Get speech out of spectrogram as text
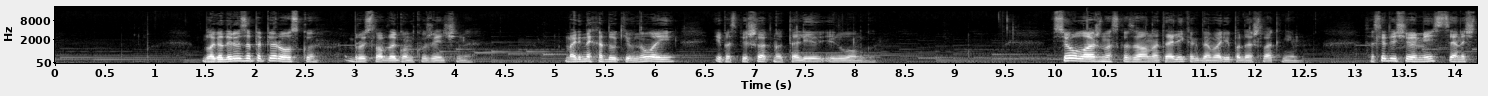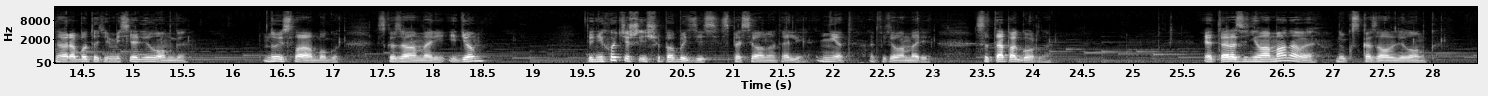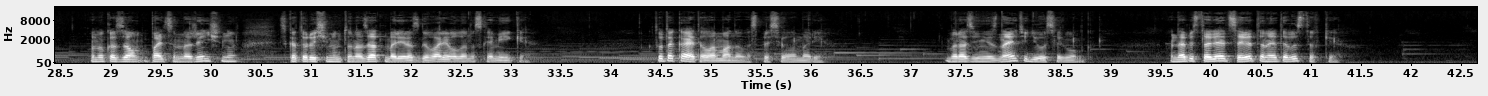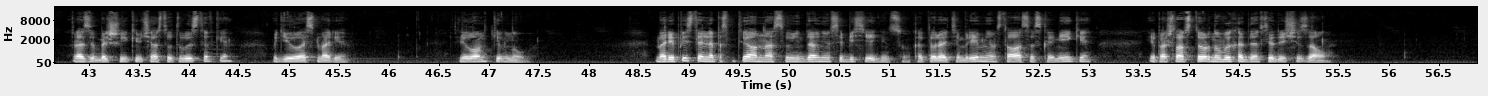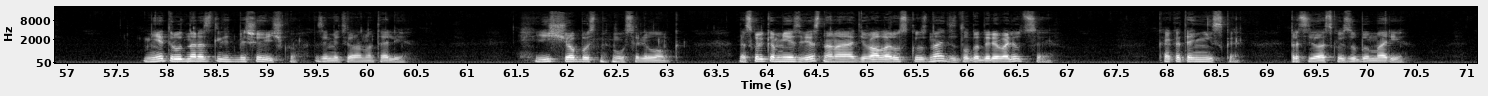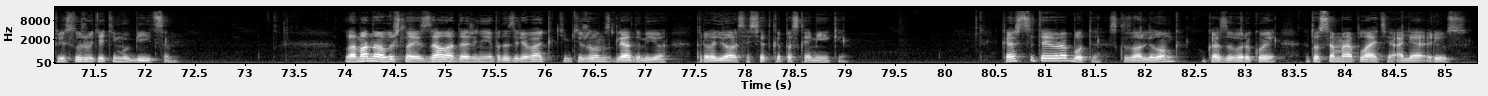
«Благодарю за папироску», – бросила вдогонку женщина. Мари на ходу кивнула ей и поспешила к Натали и Лилонгу. «Все улажено», – сказала Натали, когда Мари подошла к ним. «Со следующего месяца я начинаю работать у месье Лилонга», «Ну и слава богу», — сказала Мари. «Идем?» «Ты не хочешь еще побыть здесь?» – спросила Наталья. «Нет», – ответила Мари. «Сыта по горло». «Это разве не Ломанова?» – вдруг сказал Лилонг. Он указал пальцем на женщину, с которой еще минуту назад Мари разговаривала на скамейке. «Кто такая эта Ломанова?» – спросила Мари. «Вы разве не знаете?» – удивился Лилонг. «Она представляет советы на этой выставке». «Разве большевики участвуют в выставке?» – удивилась Мария. Лилон кивнул. Мария пристально посмотрела на свою недавнюю собеседницу, которая тем временем встала со скамейки и пошла в сторону выхода в следующий зал. «Мне трудно разглядеть большевичку», — заметила Натали. «Еще бы», — усмехнулся Лилонг. «Насколько мне известно, она одевала русскую знать задолго до революции». «Как это низко», — процедила сквозь зубы Мари. «Прислуживать этим убийцам». Ломанова вышла из зала, даже не подозревая, каким тяжелым взглядом ее проводила соседка по скамейке. «Кажется, это ее работа», — сказал Лилонг, указывая рукой на то самое платье а-ля Рюс.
